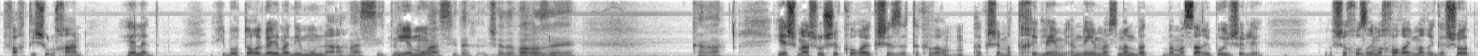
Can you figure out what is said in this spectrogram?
הפכתי שולחן, ילד. כי באותו רגעים אני מונע מה עשית? מאמון. מה עשית כשהדבר הזה קרה? יש משהו שקורה כשזה אתה כבר, כשמתחילים, אני עם הזמן במסע ריפוי שלי, כשחוזרים אחורה עם הרגשות,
